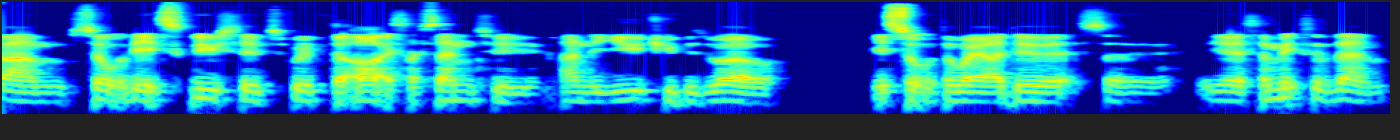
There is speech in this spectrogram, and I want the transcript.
um, sort of the exclusives with the artists I send to and the YouTube as well, is sort of the way I do it. So yeah, it's a mix of them.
